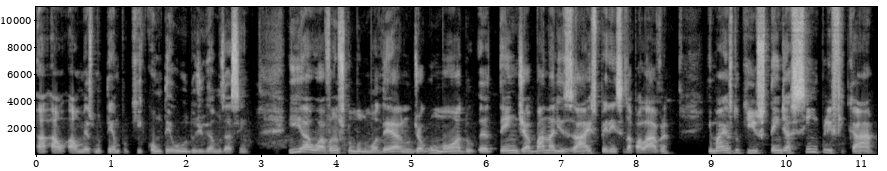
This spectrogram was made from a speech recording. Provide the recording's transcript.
ao, ao mesmo tempo que conteúdo, digamos assim. E o avanço do mundo moderno, de algum modo, eh, tende a banalizar a experiência da palavra e, mais do que isso, tende a simplificar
